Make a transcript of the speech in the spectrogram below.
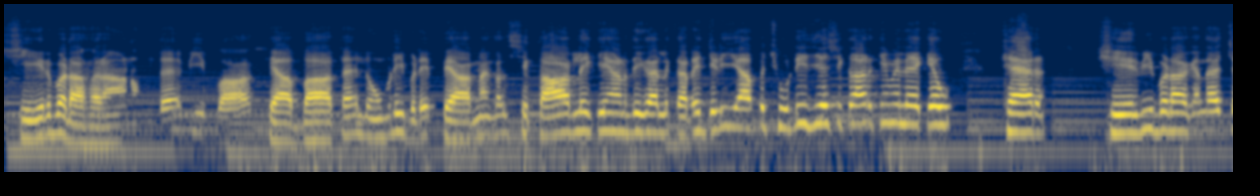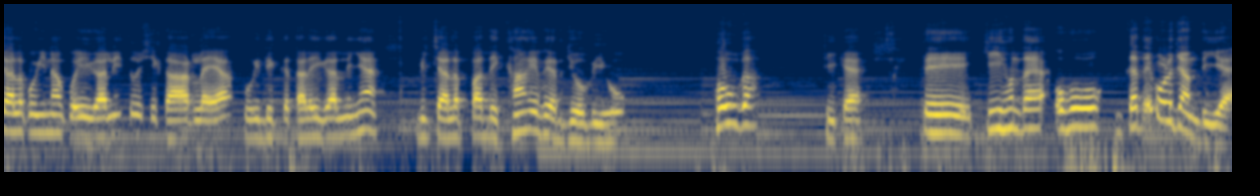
ਸ਼ੇਰ ਬੜਾ ਹੈਰਾਨ ਹੁੰਦਾ ਵੀ ਵਾਹ ਕੀ ਬਾਤ ਹੈ। ਲੋਮੜੀ ਬੜੇ ਪਿਆਰ ਨਾਲ ਗੱਲ, ਸ਼ਿਕਾਰ ਲੈ ਕੇ ਆਣ ਦੀ ਗੱਲ ਕਰ ਰਹੇ। ਜਿਹੜੀ ਆਪ ਛੋਟੀ ਜਿਹੀ ਸ਼ਿਕਾਰ ਕਿਵੇਂ ਲੈ ਕੇ ਆਉ ਖੈਰ, ਸ਼ੇਰ ਵੀ ਬੜਾ ਕਹਿੰਦਾ, ਚੱਲ ਕੋਈ ਨਾ, ਕੋਈ ਗੱਲ ਨਹੀਂ, ਤੂੰ ਸ਼ਿਕਾਰ ਲੈ ਆ, ਕੋਈ ਦਿੱਕਤ ਵਾਲੀ ਗੱਲ ਨਹੀਂ ਆ ਵੀ ਚੱਲ ਆਪਾਂ ਦੇਖਾਂਗੇ ਫਿਰ ਜੋ ਵੀ ਹੋ, ਹੋਊਗਾ। ਠੀਕ ਹੈ। ਤੇ ਕੀ ਹੁੰਦਾ ਉਹ ਗਧੇ ਕੋਲ ਜਾਂਦੀ ਹੈ।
